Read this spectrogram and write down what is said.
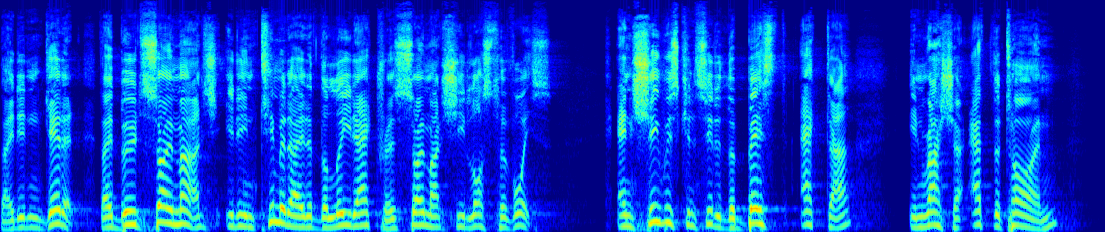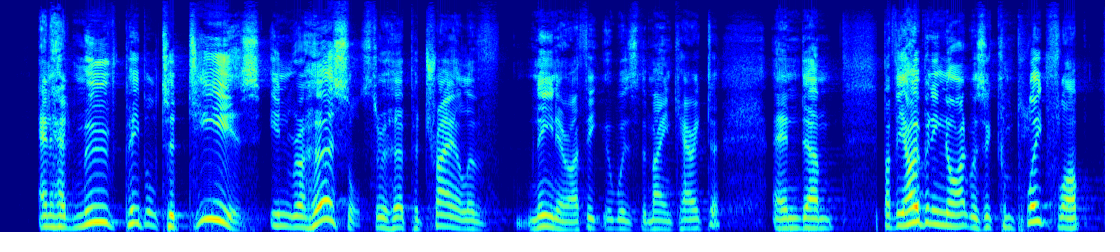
They didn't get it. They booed so much, it intimidated the lead actress so much she lost her voice. And she was considered the best actor in Russia at the time and had moved people to tears in rehearsals through her portrayal of Nina, I think it was the main character. And, um, but the opening night was a complete flop,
